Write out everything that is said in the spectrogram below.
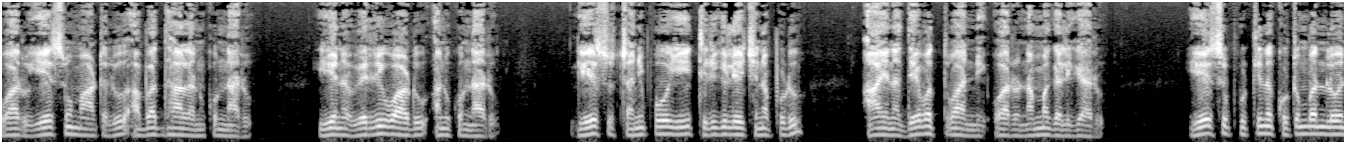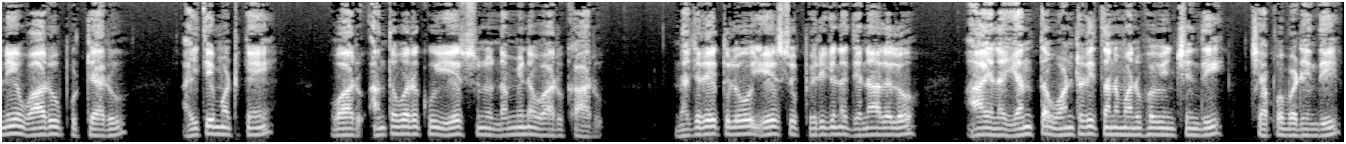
వారు యేసు మాటలు అబద్ధాలనుకున్నారు. ఈయన వెర్రివాడు అనుకున్నారు. యేసు చనిపోయి తిరిగి లేచినప్పుడు ఆయన దేవత్వాన్ని వారు నమ్మగలిగారు. యేసు పుట్టిన కుటుంబంలోనే వారు పుట్టారు. అయితే మటుకే వారు అంతవరకు యేసును నమ్మిన వారు కారు. నజరేతులో యేసు పెరిగిన దినాలలో ఆయన ఎంత ఒంటరితనం అనుభవించింది చెప్పబడింది.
